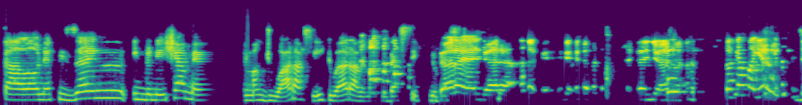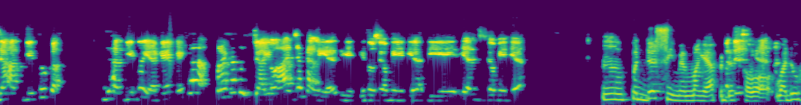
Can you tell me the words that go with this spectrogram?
kalau netizen Indonesia memang juara sih, juara memang the best sih, the best. Juara ya, juara. juara tapi apa ya kita sejahat gitu kak. Jahat gitu ya kayaknya mereka tuh jahil aja kali ya di, di sosial media di ya di sosial media. Hmm, pedes sih memang ya pedes, kalau ya. waduh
